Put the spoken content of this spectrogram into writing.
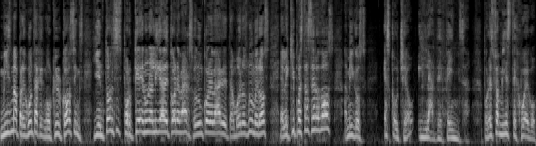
Misma pregunta que con Kirk Cousins. ¿Y entonces por qué en una liga de corebacks con un coreback de tan buenos números el equipo está 0-2? Amigos, es cocheo y la defensa. Por eso a mí este juego,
